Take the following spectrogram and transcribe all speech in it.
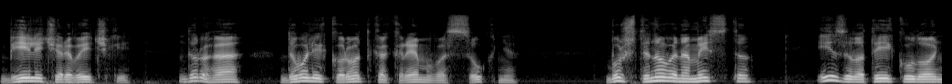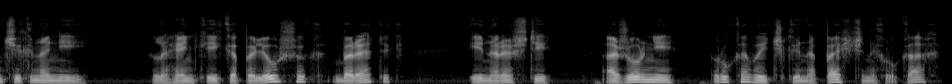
білі черевички, дорога, доволі коротка кремова сукня, бурштинове намисто і золотий кулончик на ній, легенький капелюшок, беретик і, нарешті, ажурні рукавички на пещених руках,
